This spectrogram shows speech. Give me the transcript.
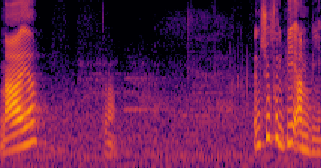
معايا؟ تمام. نشوف ال PNP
